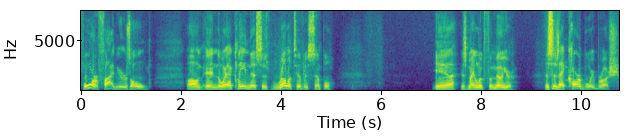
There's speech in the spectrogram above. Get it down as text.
four or five years old. Um, and the way I clean this is relatively simple. Yeah, this may look familiar. This is that carboy brush.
